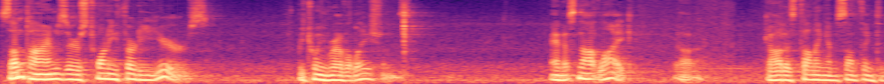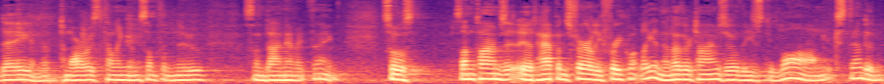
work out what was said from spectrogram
Sometimes there's 20, 30 years between revelations. And it's not like uh, God is telling him something today and then tomorrow is telling him something new some dynamic thing. So sometimes it happens fairly frequently, and then other times there are these long, extended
